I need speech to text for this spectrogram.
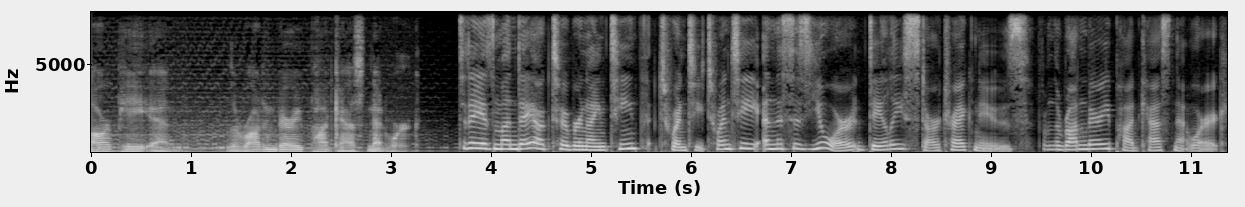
RPN, the Roddenberry Podcast Network. Today is Monday, October 19th, 2020, and this is your daily Star Trek news from the Roddenberry Podcast Network.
